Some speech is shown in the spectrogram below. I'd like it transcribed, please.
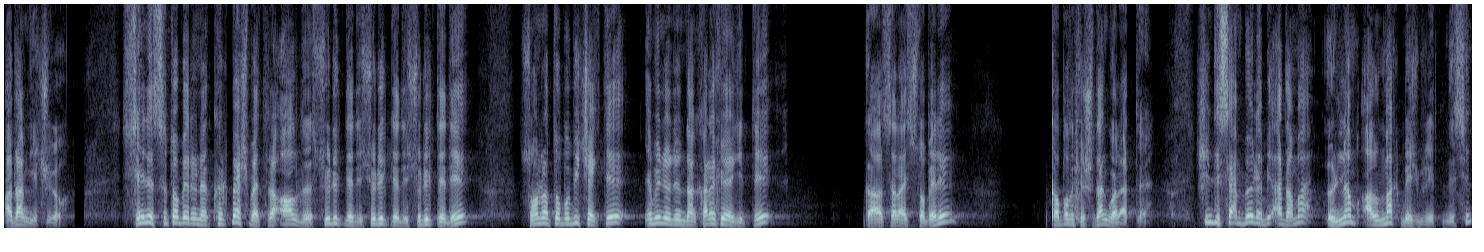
adam geçiyor. Seni stoperine 45 metre aldı, sürükledi, sürükledi, sürükledi. Sonra topu bir çekti. Eminönü'nden Karaköy'e gitti. Galatasaray stoperi kapalı köşeden gol attı. Şimdi sen böyle bir adama önlem almak mecburiyetindesin.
